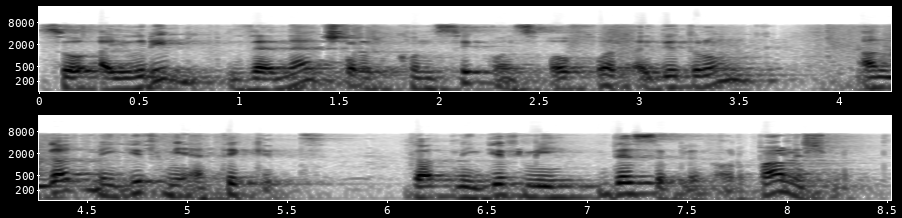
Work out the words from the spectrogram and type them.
so I reap the natural consequence of what I did wrong, and God may give me a ticket. God may give me discipline or punishment.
